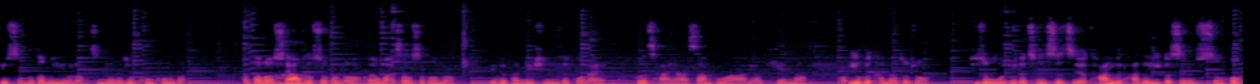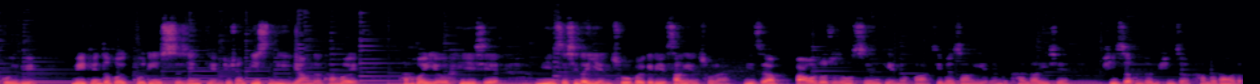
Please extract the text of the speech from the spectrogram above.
就什么都没有了，城墙上就空空的。而到了下午的时候呢，呃，晚上的时候呢，你会看到有些人在过来喝茶呀、散步啊、聊天呐，又会看到这种。其实我觉得城市只要它有它的一个生生活规律，每天都会固定时间点，就像迪士尼一样的，它会。它会有一些临时性的演出会给你上演出来，你只要把握住这种时间点的话，基本上也能够看到一些平时很多旅行者看不到的。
